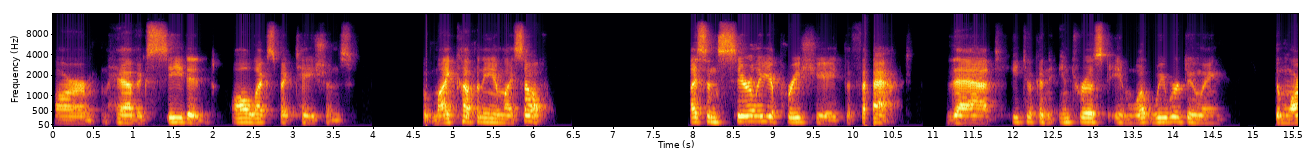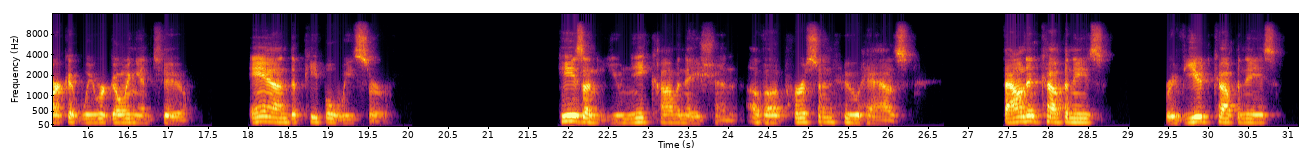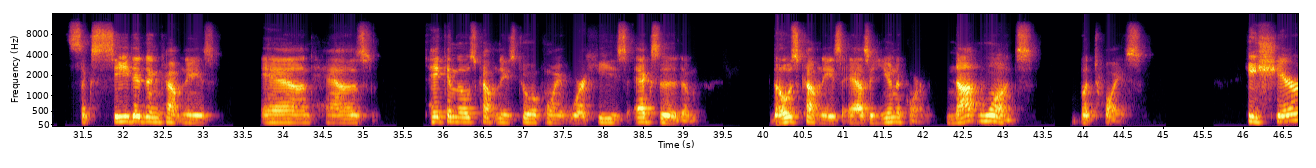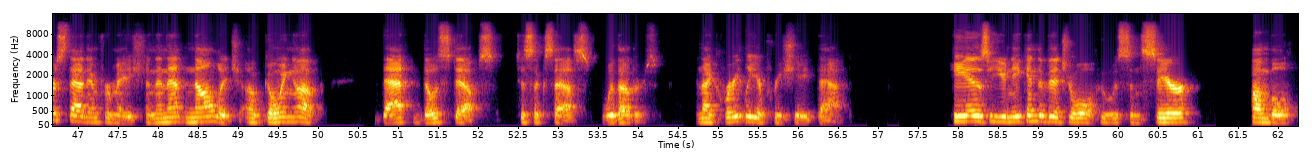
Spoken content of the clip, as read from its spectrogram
are have exceeded all expectations of my company and myself. I sincerely appreciate the fact that he took an interest in what we were doing, the market we were going into, and the people we serve. He's a unique combination of a person who has founded companies, reviewed companies, succeeded in companies and has taken those companies to a point where he's exited them, those companies as a unicorn, not once, but twice. He shares that information and that knowledge of going up that those steps to success with others. And I greatly appreciate that. He is a unique individual who is sincere humble,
